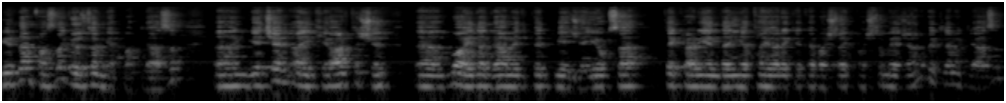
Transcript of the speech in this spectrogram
birden fazla gözlem yapmak lazım. Ee, geçen ayki artışın bu ayda devam edip etmeyeceği yoksa tekrar yeniden yatay harekete başlayıp başlamayacağını beklemek lazım.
